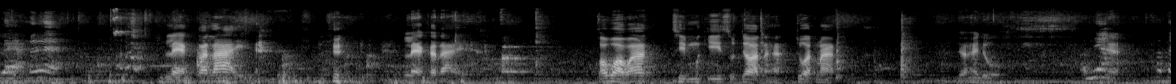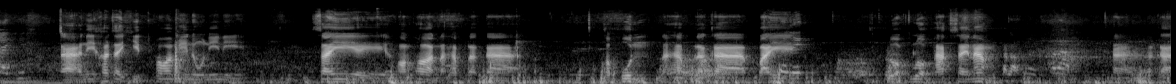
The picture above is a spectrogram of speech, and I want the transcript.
แหลกไม่แหลกแหลกก็ได้ แหลกก็ได้ เขาบอกว่าชิมเมื่อกี้สุดยอดนะฮะ จวดมาก เดี๋ยวให้ดู อันเนี้ยเนี่ยเข้าใจคิด อ่าอันนี้เข้าใจคิด เพราะว่าเมนูนี้นี่ไส้หอมทอดนะครับ แล้วก็ข้าวปุ้นนะครับ แล้วก็ใบเล็กลวกลวกพักใส่น้กระหล่ำอ่าแล้วก็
